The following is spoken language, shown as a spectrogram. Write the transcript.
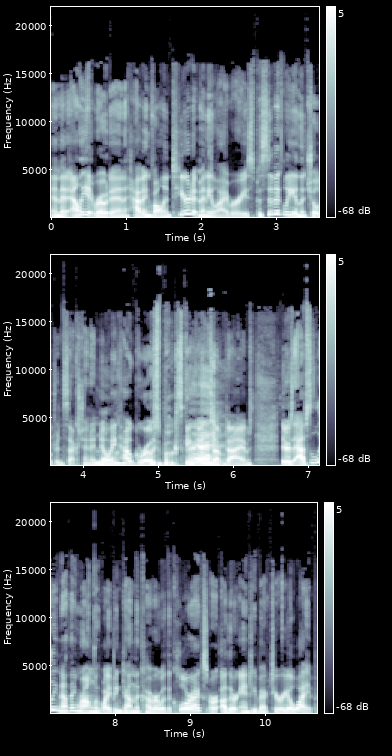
And then Elliot wrote in, having volunteered at many libraries, specifically in the children's section, and knowing how gross books can get sometimes, there's absolutely nothing wrong with wiping down the cover with a Clorox or other antibacterial wipe.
